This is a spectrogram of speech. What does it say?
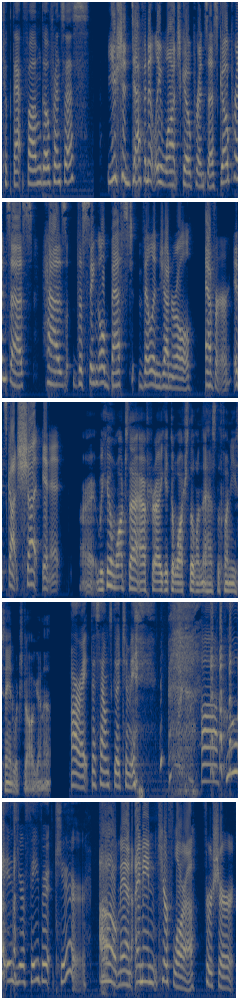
took that from Go Princess. You should definitely watch Go Princess. Go Princess has the single best villain general ever. It's got Shut in it. All right, we can watch that after I get to watch the one that has the funny sandwich dog in it. All right, that sounds good to me. uh, who is your favorite cure? Oh man, I mean Cure Flora for sure.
